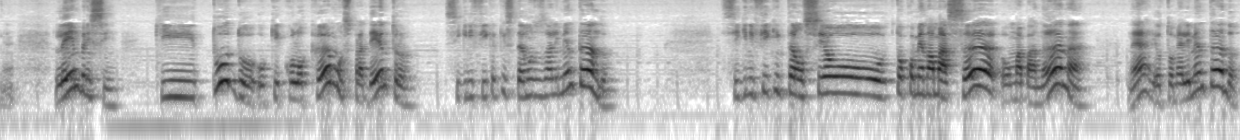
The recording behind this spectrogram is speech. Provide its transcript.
Né? Lembre-se que tudo o que colocamos para dentro significa que estamos nos alimentando. Significa então, se eu estou comendo uma maçã ou uma banana, né? Eu estou me alimentando,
